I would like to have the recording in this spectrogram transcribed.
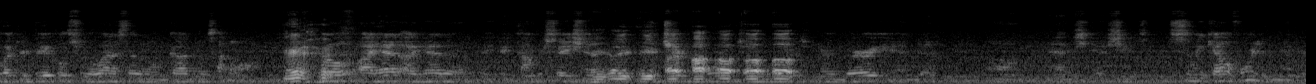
electric vehicles for the last, I don't know, God knows how long. well, I had I had a, a, a conversation I- I- with the I- I- of the board, uh, Chairman of the uh, board, Mary Barra, and uh, um, and she, she was suing California, remember,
